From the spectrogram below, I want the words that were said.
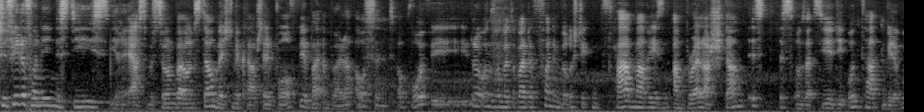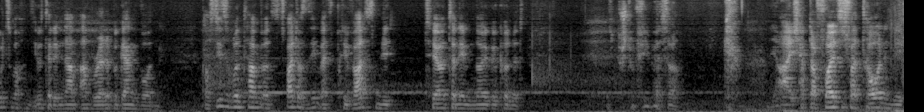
Für viele von ihnen ist dies ihre erste Mission bei uns. Darum möchten wir klarstellen, worauf wir bei Umbrella aus sind. Obwohl viele unserer Mitarbeiter von dem berüchtigten Pharma-Riesen Umbrella stammen, ist es unser Ziel, die Untaten wieder gut zu machen, die unter dem Namen Umbrella begangen wurden. Aus diesem Grund haben wir uns 2007 als privates Militärunternehmen neu gegründet. Ist bestimmt viel besser. Ja, ich habe da vollstes Vertrauen in die.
